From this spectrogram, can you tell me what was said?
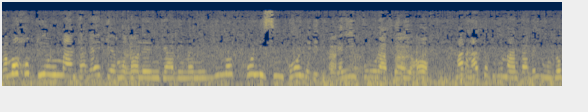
و ما خب توی اون منطقه که مطالعه می‌کردیم و می‌دیدیم ما کلی سیمپل می‌دیدیم. یعنی این فرو رفتگی ها من حتی توی منطقه اونجا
